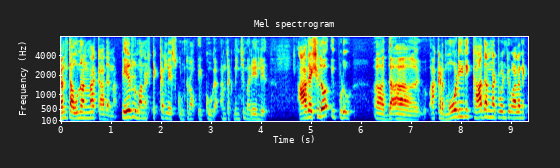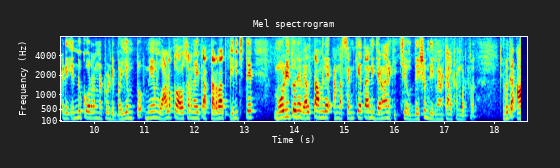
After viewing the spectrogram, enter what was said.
ఎంత అవునన్నా కాదన్నా పేర్లు మనం స్టిక్కర్లు వేసుకుంటున్నాం ఎక్కువగా అంతకు మించి మరేం లేదు. ఆ దశలో ఇప్పుడు దా అక్కడ మోడీని కాదన్నటువంటి వాళ్ళని ఇక్కడ ఎన్నుకోరన్నటువంటి భయంతో మేము వాళ్ళతో అవసరమైతే ఆ తర్వాత గెలిచితే మోడీతోనే వెళ్తాంలే అన్న సంకేతాన్ని జనానికి ఇచ్చే ఉద్దేశం దీని వెనకాల కనబడుతుంది. లేకపోతే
